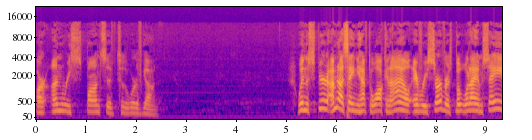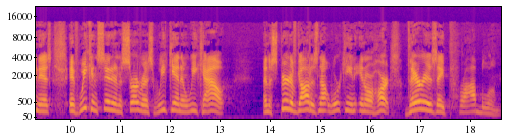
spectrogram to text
are unresponsive to the Word of God. When the Spirit, I'm not saying you have to walk an aisle every service, but what I am saying is if we can sit in a service week in and week out, and the Spirit of God is not working in our heart, there is a problem.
